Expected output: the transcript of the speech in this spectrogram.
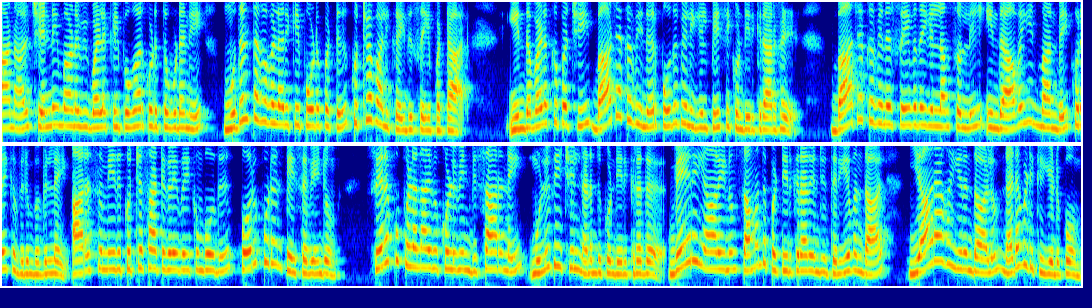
ஆனால் சென்னை மாணவி வழக்கில் புகார் கொடுத்த உடனே முதல் தகவல் அறிக்கை போடப்பட்டு குற்றவாளி கைது செய்யப்பட்டார். இந்த வழக்கு பற்றி பாஜகவினர் பொதுவெளியில் பேசிக் கொண்டிருக்கிறார்கள். பாஜகவினர் செய்வதையெல்லாம் சொல்லி இந்த அவையின் மாண்பை குறைக்க விரும்பவில்லை. அரசு மீது குற்றச்சாட்டுகளை வைக்கும்போது பொறுப்புடன் பேச வேண்டும். சிறப்பு புலனாய்வு குழுவின் விசாரணை முழுவீச்சில் நடந்து கொண்டிருக்கிறது. வேறு யாரேனும் சம்பந்தப்பட்டிருக்கிறார் என்று தெரிய வந்தால் யாராக இருந்தாலும் நடவடிக்கை எடுப்போம்.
